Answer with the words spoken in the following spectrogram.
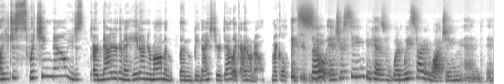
are you just switching now? You just are now you're gonna hate on your mom and then be nice to your dad? Like I don't know. Michael It's so me. interesting because when we started watching, and if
